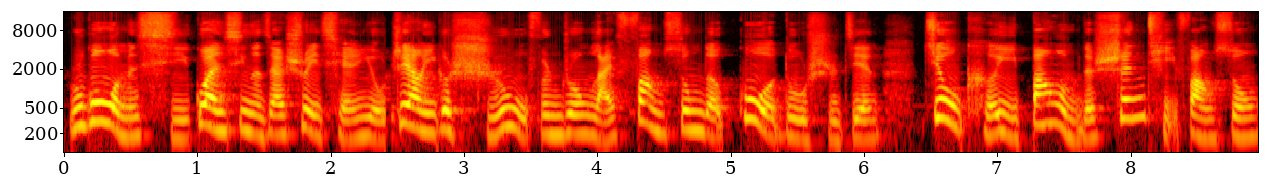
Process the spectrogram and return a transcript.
如果我们习惯性的在睡前有这样一个十五分钟来放松的过渡时间。就可以帮我们的身体放松，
